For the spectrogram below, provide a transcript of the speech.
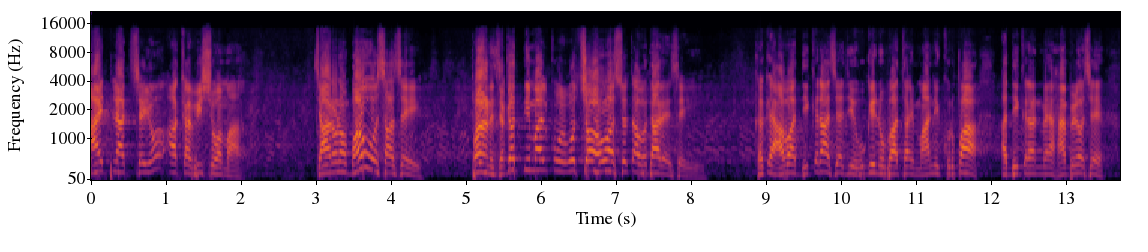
આટલા જ છે આખા વિશ્વમાં. ચારણો બહુ ઓછા છે પણ જગતની માલકો ઓછો હોવા છતાં વધારે છે. કારણ કે આવા દીકરા છે જે ઉગીને ઊભા થાય, માની કૃપા આ દીકરાને મેં સાંભળ્યો છે.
